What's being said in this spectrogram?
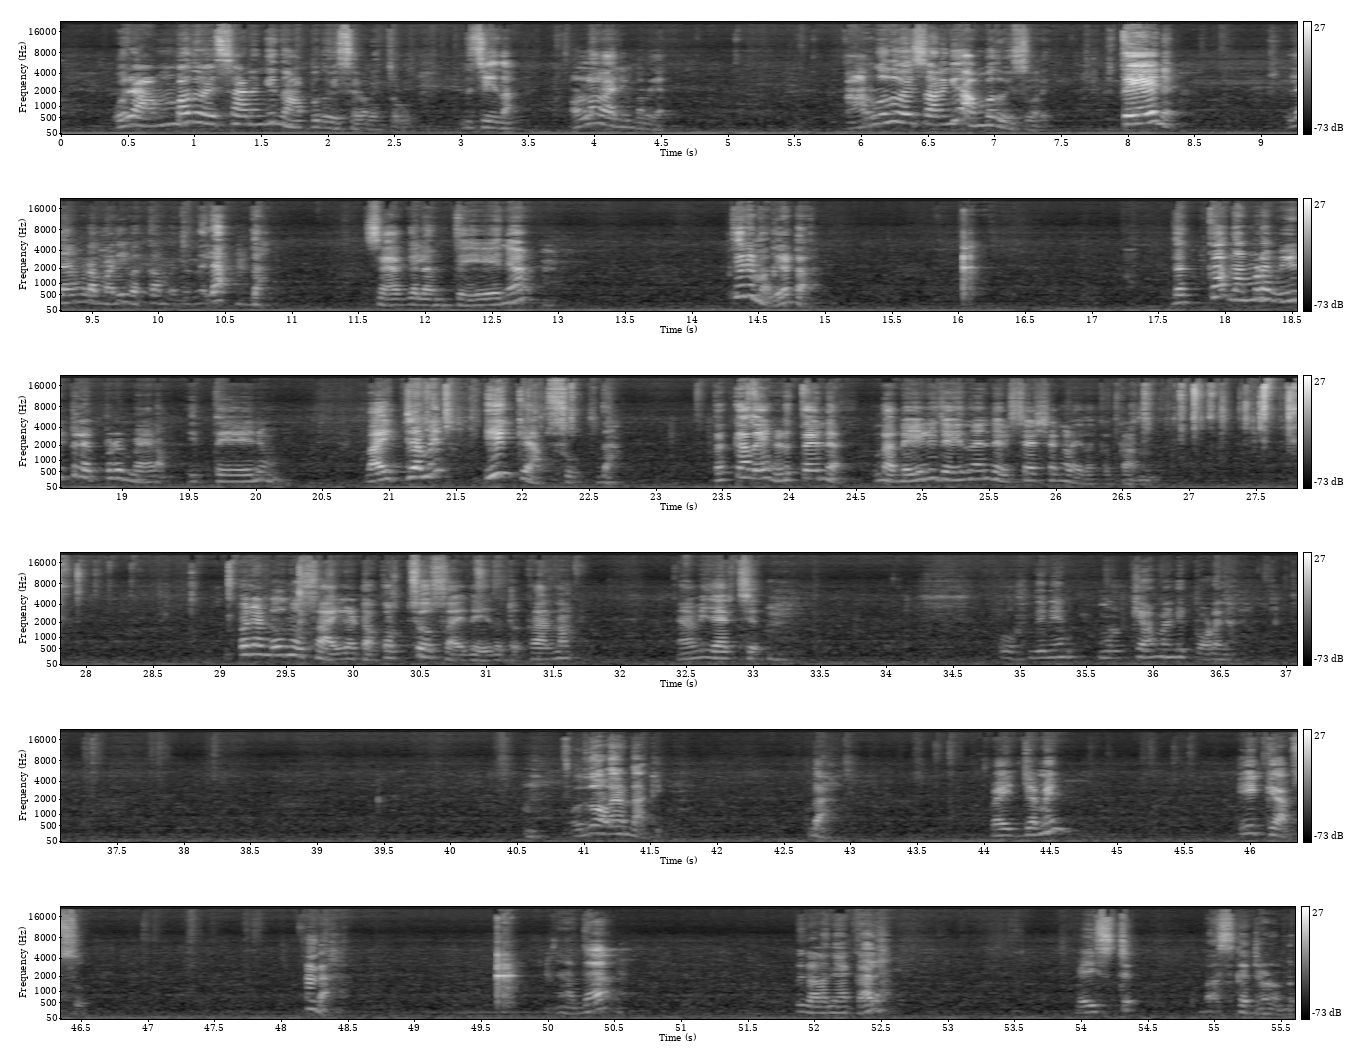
ഒരു അമ്പത് വയസ്സാണെങ്കിൽ നാൽപ്പത് വയസ്സേ പറയത്തുള്ളൂ. ഇത് ചെയ്ത. ഉള്ള കാര്യം പറയാം. അറുപത് വയസ്സാണെങ്കിൽ അമ്പത് വയസ്സ് പറയും. തേന്. എല്ലാം കൂടെ മടി വെക്കാൻ പറ്റുന്നില്ല. ഇതാ ശകലം തേന്. ഇത്തിരി മതി കേട്ടോ. ഇതൊക്കെ നമ്മുടെ വീട്ടിൽ എപ്പോഴും വേണം. ഈ തേനും വൈറ്റമിൻ ഇ ക്യാപ്സൂൾ ഇതാ ഇതൊക്കെ അതെ എടുത്തതിന്റെ ഡെയിലി ചെയ്യുന്നതിന്റെ വിശേഷങ്ങൾ ഇതൊക്കെ കാണുന്നു. ഇപ്പൊ രണ്ടു മൂന്ന് ദിവസമായി കേട്ടോ. കുറച്ച് ദിവസമായി ചെയ്തിട്ട് കാരണം ഞാൻ വിചാരിച്ച് ഇതിനെ മുറിക്കാൻ വേണ്ടി പോടല ഒരു തുള ഉണ്ടാക്കി. ഇതാ വൈറ്റമിൻ ഇ ക്യാപ്സൂൾ കണ്ട? അത് ഇത് കളഞ്ഞേക്കാൽ വേസ്റ്റ് ബാസ്ക്കറ്റുകളുണ്ട്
